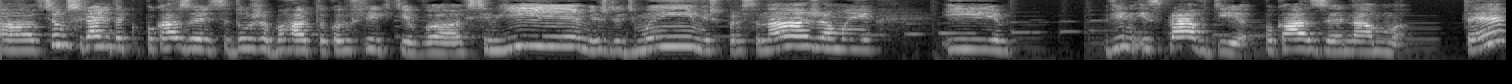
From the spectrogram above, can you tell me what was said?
А, В цьому серіалі так показується дуже багато конфліктів е, в сім'ї, між людьми, між персонажами. І він і справді показує нам те,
